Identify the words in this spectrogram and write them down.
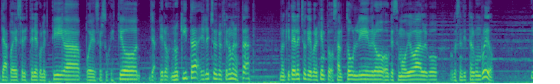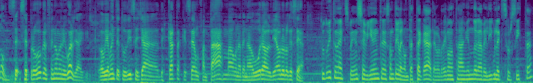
ya puede ser histeria colectiva, puede ser sugestión, ya, pero no quita el hecho de que el fenómeno está. No quita el hecho de que, por ejemplo, saltó un libro o que se movió algo o que sentiste algún ruido. No, se, provoca el fenómeno igual. Ya. Obviamente tú dices ya, descartas que sea un fantasma, una penadura o el diablo, lo que sea. Tú tuviste una experiencia bien interesante que la contaste acá. ¿Te acordás cuando estabas viendo la película Exorcista?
